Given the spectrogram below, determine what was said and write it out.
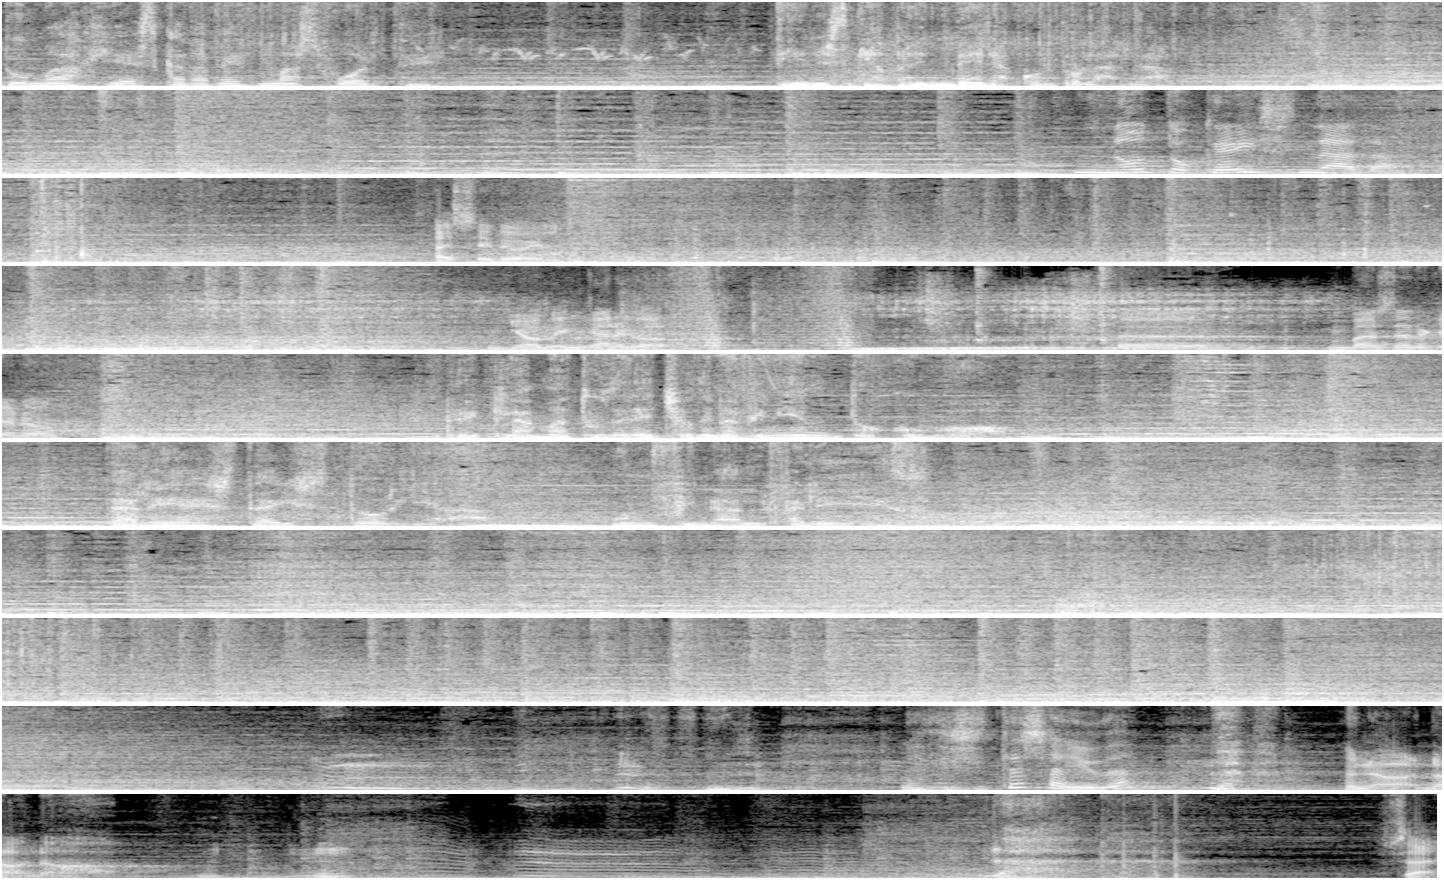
Tu magia es cada vez más fuerte. Tienes que aprender a controlarla. No toquéis nada. Ha sido él. Yo me encargo. Eh, va a ser que no. Reclama tu derecho de nacimiento, Cubo. Dale a esta historia un final feliz. ¿Necesitas ayuda? No, no, no. Sí.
